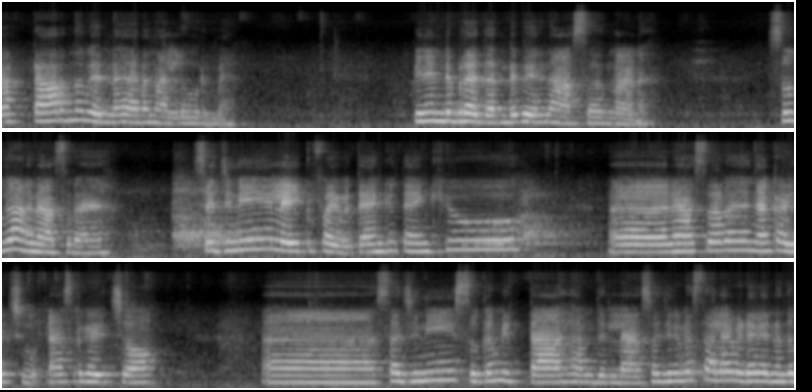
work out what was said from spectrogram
തട്ടാർന്ന് വരുന്ന കാരണം നല്ല ഓർമ്മ പിന്നെ എന്റെ ബ്രദറിന്റെ പേര് നാസർ എന്നാണ്. സുഖമാണ് നാസറേ? സജിനി ലേക്ക് five thank you thank you Nasar ഞാൻ കഴിച്ചു. നാസർ കഴിച്ചോ? സജിനി സുഖമിത്ത അഹമ്മദില്ല സജിനിയുടെ സ്ഥലം ഇവിടെ വരുന്നത്?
